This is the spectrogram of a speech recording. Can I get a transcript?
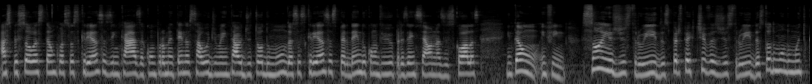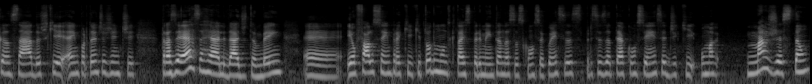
As pessoas estão com as suas crianças em casa, comprometendo a saúde mental de todo mundo, essas crianças perdendo o convívio presencial nas escolas. Então, enfim, sonhos destruídos, perspectivas destruídas, todo mundo muito cansado Acho que é importante a gente trazer essa realidade também. É, eu falo sempre aqui que todo mundo que está experimentando essas consequências precisa ter a consciência de que uma má gestão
